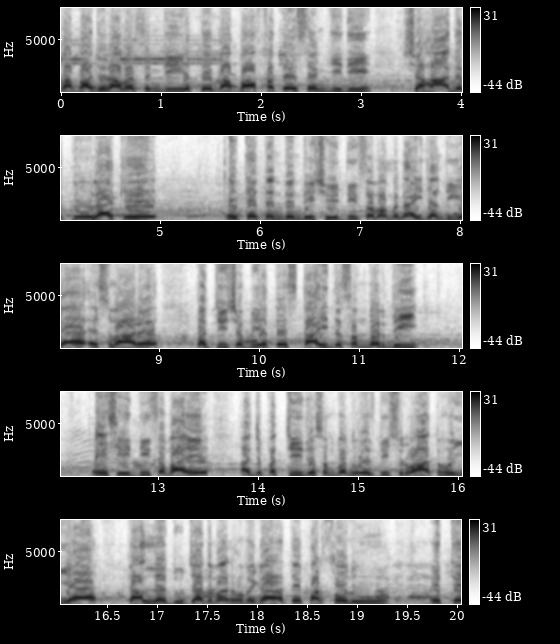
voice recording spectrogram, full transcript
ਬਾਬਾ ਜੋਰਾਵਰ ਸਿੰਘ ਜੀ ਅਤੇ ਬਾਬਾ ਫਤਿਹ ਸਿੰਘ ਜੀ ਦੀ ਸ਼ਹਾਦਤ ਨੂੰ ਲੈ ਕੇ ਇੱਥੇ ਤਿੰਨ ਦਿਨ ਦੀ ਸ਼ਹੀਦੀ ਸਭਾ ਮਨਾਈ ਜਾਂਦੀ ਹੈ। ਇਸ ਵਾਰ 25 26 ਅਤੇ 27 ਦਸੰਬਰ ਦੀ ਇਹ ਸ਼ਹੀਦੀ ਸਭਾ ਹੈ ਅੱਜ 25 ਦਸੰਬਰ ਨੂੰ ਇਸ ਦੀ ਸ਼ੁਰੂਆਤ ਹੋਈ ਹੈ। ਕੱਲ ਦੂਜਾ ਦੀਵਾਨ ਹੋਵੇਗਾ ਅਤੇ ਪਰਸੋਂ ਨੂੰ ਇੱਥੇ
